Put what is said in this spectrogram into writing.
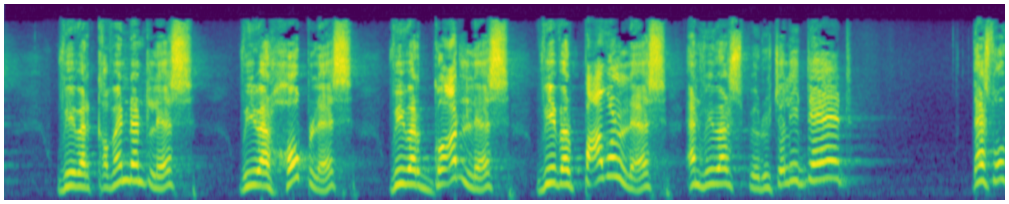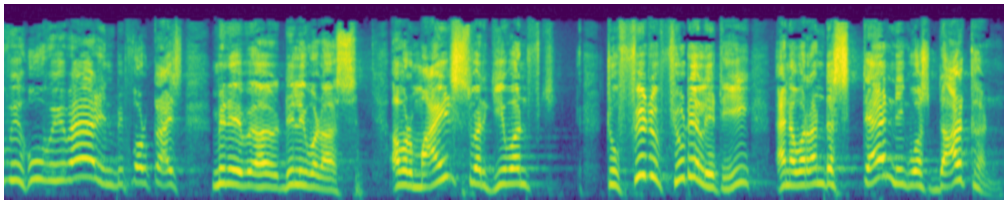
we were covenantless, we were hopeless, we were godless, we were powerless, and we were spiritually dead. That's what we, who we were in before Christ uh, delivered us. Our minds were given to futility and our understanding was darkened.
